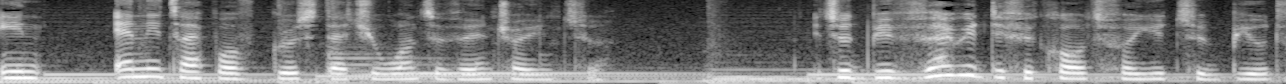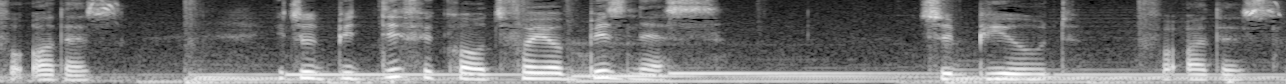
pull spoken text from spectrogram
in any type of growth that you want to venture into, it would be very difficult for you to build for others. It would be difficult for your business to build for others.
